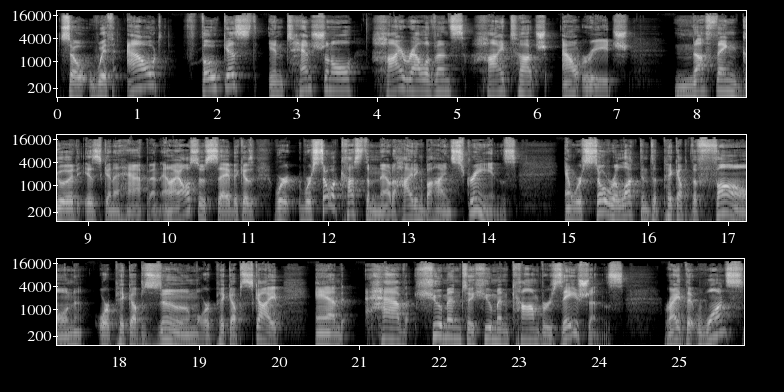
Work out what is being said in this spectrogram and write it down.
So without focused, intentional, high relevance, high touch outreach, nothing good is going to happen. And I also say because we're we're so accustomed now to hiding behind screens and we're so reluctant to pick up the phone or pick up Zoom or pick up Skype and have human to human conversations, right? That once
